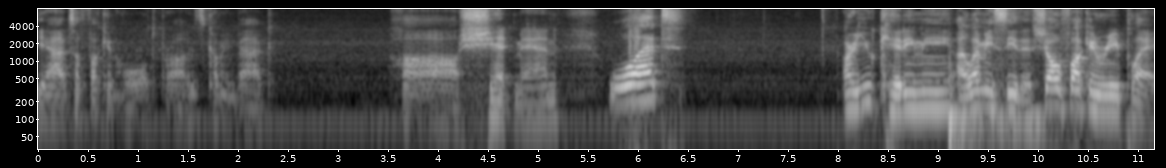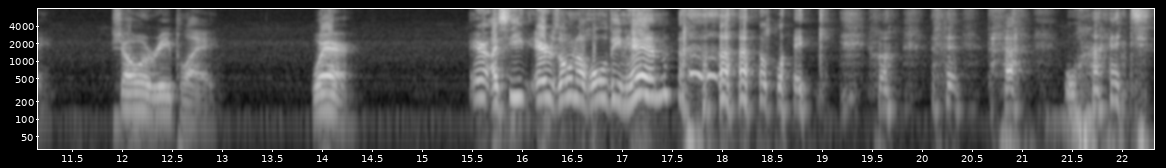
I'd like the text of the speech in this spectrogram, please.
Yeah, it's a fucking hold, bro. It's coming back. Oh, shit, man. What? Are you kidding me? Uh, let me see this. Show fucking replay. Show a replay. Where? Air. I see Arizona holding him. like, that, what?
